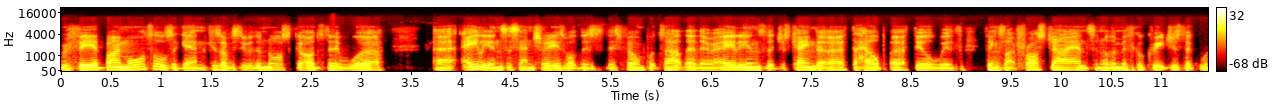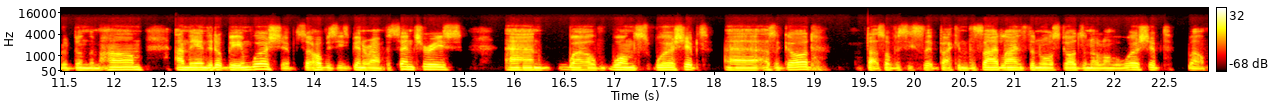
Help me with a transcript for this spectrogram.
revered by mortals again. Because obviously, with the Norse gods, they were uh, aliens. Essentially, is what this this film puts out there. there were aliens that just came to Earth to help Earth deal with things like frost giants and other mythical creatures that would have done them harm, and they ended up being worshipped. So obviously, he's been around for centuries, and while once worshipped uh, as a god. That's obviously slipped back into the sidelines. The Norse gods are no longer worshipped. Well,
